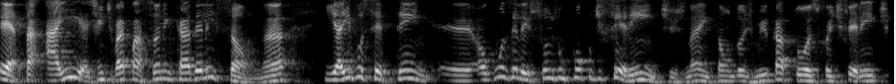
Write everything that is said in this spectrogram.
É, tá. Aí a gente vai passando em cada eleição, né? E aí você tem é, algumas eleições um pouco diferentes, né? Então, 2014 foi diferente.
